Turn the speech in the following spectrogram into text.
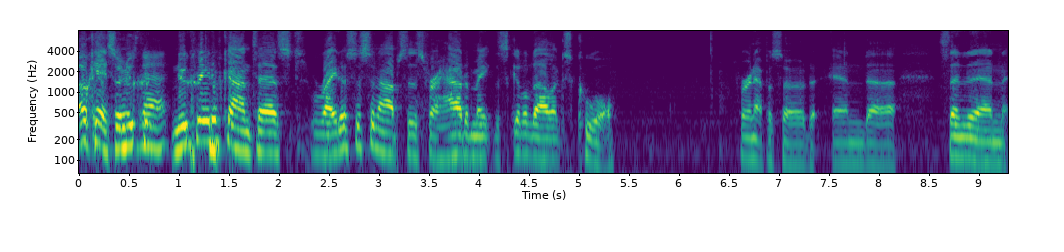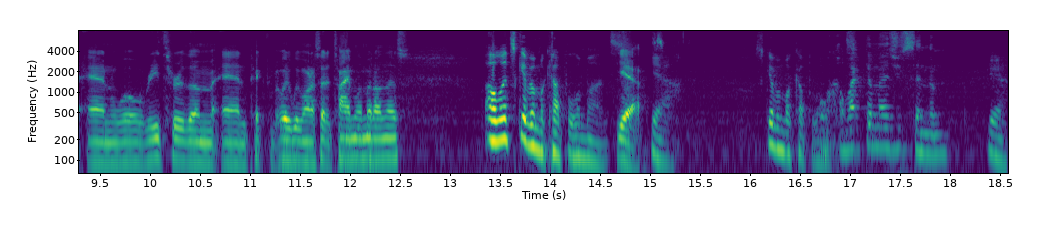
Okay, so new, cre- that. new creative contest. Write us a synopsis for how to make the Skittle Daleks cool for an episode, and uh, send it in, and we'll read through them and pick. The, we want to set a time limit on this. Oh, let's give them a couple of months. Yeah. Yeah. Let's give them a couple of We'll months. collect them as you send them. Yeah.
